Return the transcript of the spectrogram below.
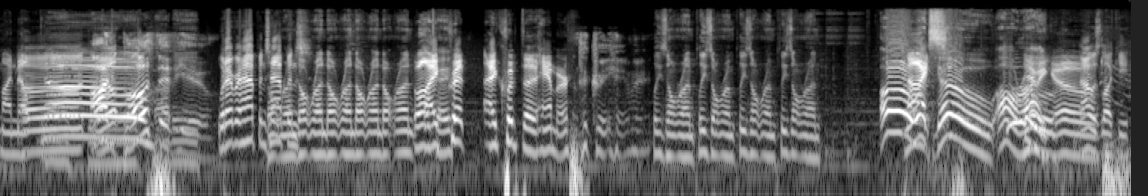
Mind melt. Uh, no. On no. both of you. Whatever happens, Don't run! Don't run! Don't run! Don't run! Don't run! Well, I Okay. equipped. I equipped the hammer. The great hammer. Please don't run! Please don't run! Please don't run! Please don't run! Oh, Nice. let's go! All Ooh, right. There we go. That was lucky.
